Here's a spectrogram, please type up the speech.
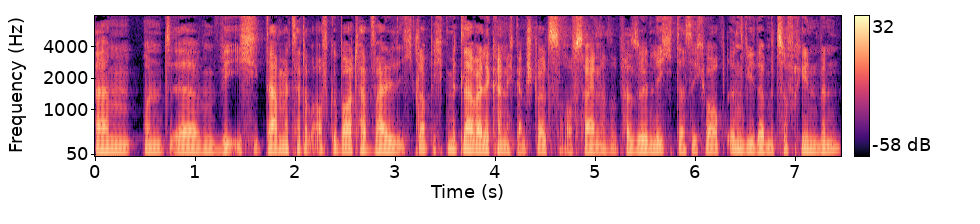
Ähm, und ähm, wie ich damit Setup aufgebaut habe, weil ich glaube, ich mittlerweile kann ich ganz stolz darauf sein, also persönlich, dass ich überhaupt irgendwie damit zufrieden bin.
